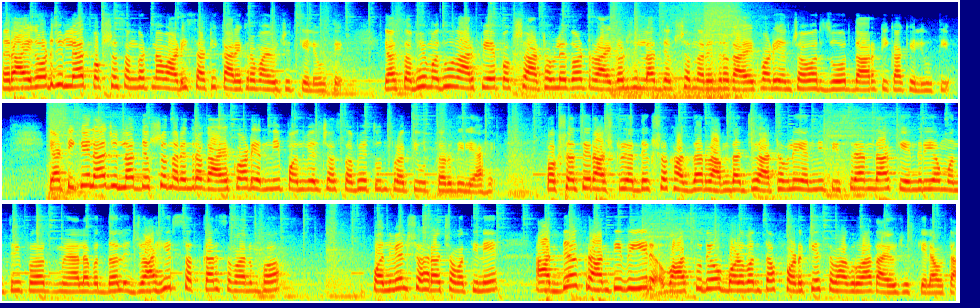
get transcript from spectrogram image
रायगड जिल्ह्यात पक्ष संघटना वाढीसाठी कार्यक्रम आयोजित केले होते. या सभेमधून आरपीआय पक्ष आठवले गट रायगड जिल्हाध्यक्ष नरेंद्र गायकवाड यांच्यावर जोरदार टीका केली होती. या टीकेला जिल्हाध्यक्ष नरेंद्र गायकवाड यांनी पनवेलच्या सभेतून प्रतिउत्तर दिले आहे. पक्षाचे राष्ट्रीय अध्यक्ष खासदार रामदासजी आठवले यांनी तिसऱ्यांदा केंद्रीय मंत्रीपद मिळाल्याबद्दल जाहीर सत्कार समारंभ पनवेल शहराच्या वतीने आद्य क्रांतीवीर वासुदेव बळवंत फडके सभागृहात आयोजित केला होता.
